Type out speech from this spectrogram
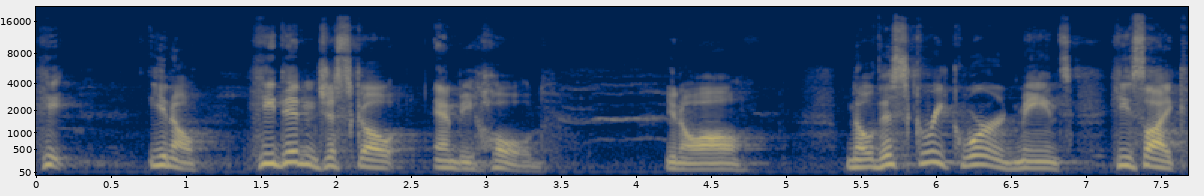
he, you know, he didn't just go and behold, you know, all. No, this Greek word means he's like,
